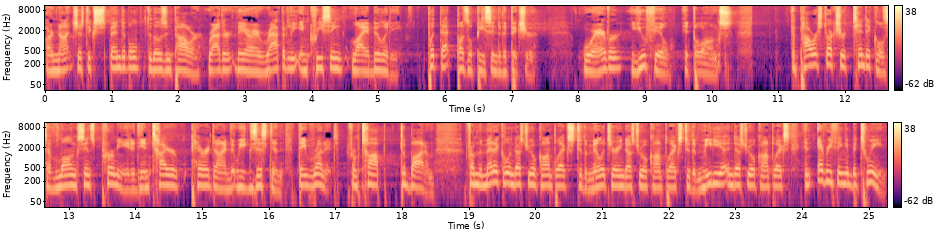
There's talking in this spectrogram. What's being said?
are not just expendable to those in power, rather, they are a rapidly increasing liability. Put that puzzle piece into the picture, wherever you feel it belongs. The power structure tentacles have long since permeated the entire paradigm that we exist in. They run it from top to bottom, from the medical industrial complex to the military industrial complex to the media industrial complex and everything in between.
